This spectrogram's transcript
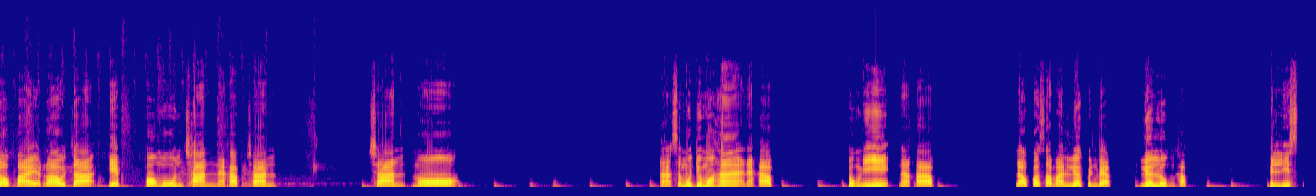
ต่อไปเราจะเก็บข้อมูลชั้นนะครับ ชั้น ชั้นม อ่าสมมติอยู่ม .5 นะครับ ตรงนี้นะครับ เราก็สามารถเลือกเป็นแบบเลื่อนลงครับ เป็นลิสต์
